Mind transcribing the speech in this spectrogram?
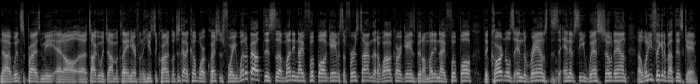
No, it wouldn't surprise me at all. Uh, talking with John McClain here from the Houston Chronicle. Just got a couple more questions for you. What about this uh, Monday Night Football game? It's the first time that a wild card game has been on Monday Night Football. The Cardinals and the Rams. This is the NFC West showdown. Uh, what are you thinking about this game?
